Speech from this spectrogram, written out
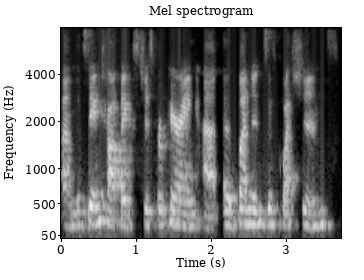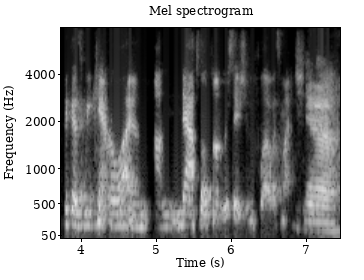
um, the same topics just preparing uh, abundance of questions because we can't rely on, on natural conversation flow as much. Yeah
